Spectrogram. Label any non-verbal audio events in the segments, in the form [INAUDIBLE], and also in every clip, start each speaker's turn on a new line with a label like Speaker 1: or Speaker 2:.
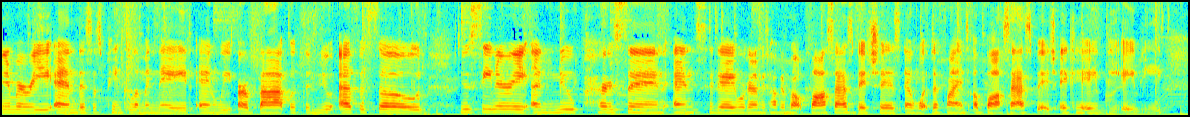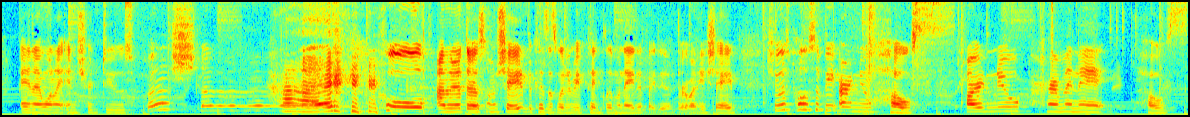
Speaker 1: am Marie, and this is Pink Lemonade, and we are back with a new episode, new scenery, a new person, and today we're gonna be talking about boss ass bitches and what defines a boss ass bitch, aka BAB. And I want to introduce Brescia.
Speaker 2: Hi. [LAUGHS]
Speaker 1: Who I'm gonna throw some shade because this wouldn't be Pink Lemonade if I didn't throw any shade. She was supposed to be our new host, our new permanent host.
